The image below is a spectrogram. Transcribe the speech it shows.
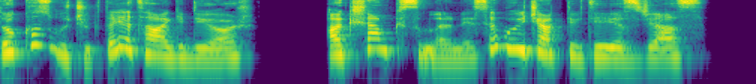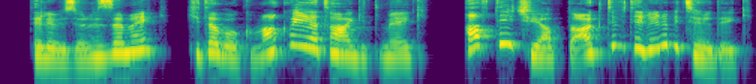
9.30'da yatağa gidiyor. Akşam kısımlarını ise bu üç aktiviteyi yazacağız. Televizyon izlemek, kitap okumak ve yatağa gitmek. Hafta içi yaptığı aktiviteleri bitirdik.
